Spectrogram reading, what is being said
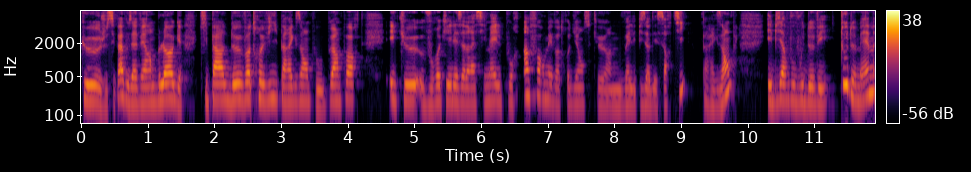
que je ne sais pas, vous avez un blog qui parle de votre vie par exemple, ou peu importe, et que vous recueillez les adresses email pour informer votre audience qu'un nouvel épisode est sorti, par exemple, eh bien vous vous devez tout de même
